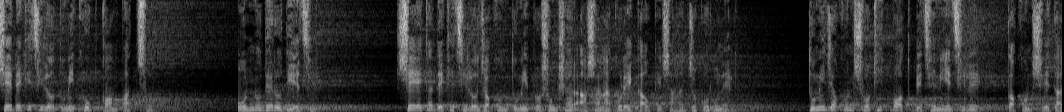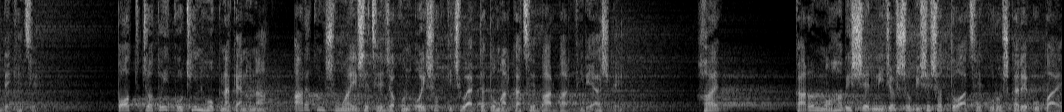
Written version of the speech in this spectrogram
সে দেখেছিল তুমি খুব কম পাচ্ছ। অন্যদেরও দিয়েছে। সে এটা দেখেছিল যখন তুমি প্রশংসার আশা না করে কাউকে সাহায্য করুনের। তুমি যখন সঠিক পথ বেছে নিয়েছিলে, তখন সে তা দেখেছে। পথ যতই কঠিন হোক না কেন না, আর এখন সময় এসেছে যখন ওই সব কিছু একটা তোমার কাছে বারবার ফিরে আসবে। হয়, কারণ মহাবিশ্বের নিজস্ব বিশেষত্ব আছে পুরস্কারের উপায়।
